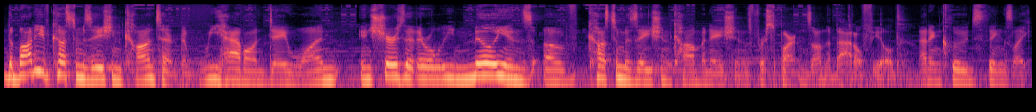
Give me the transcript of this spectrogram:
The body of customization content that we have on day one ensures that there will be millions of customization combinations for Spartans on the battlefield. That includes things like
